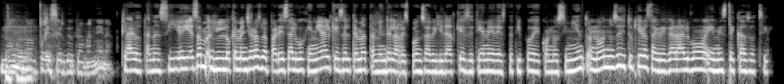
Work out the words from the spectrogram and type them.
No, no puede ser de otra manera. Claro, tan así. Y eso, lo que mencionas me parece algo genial, que es el tema también de la responsabilidad que se tiene de este tipo de conocimiento, ¿no? No sé si tú quieras agregar algo en este caso, sí.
